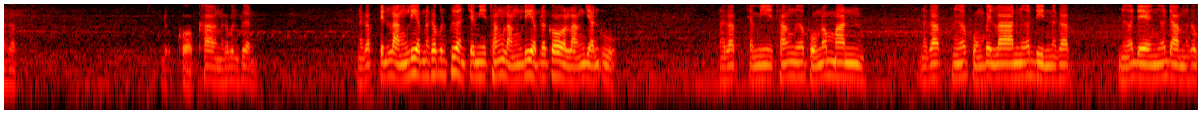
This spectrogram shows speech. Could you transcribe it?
นะครับดูขอบข้างนะครับเพื่อนๆนะครับ เป็นหลังเรียบนะครับเพื่อนๆจะมีทั้งหลังเรียบแล้วก็หลังยันอุนะครับ จะมีทั้งเนื้อผงน้ำมันนะครับ เนื้อผงใบลานเนื้อดินนะครับ เนื้อแดงเนื้อดำนะครับ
